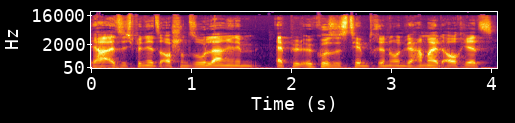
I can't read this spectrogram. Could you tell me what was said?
Ja, also ich bin jetzt auch schon so lange in dem Apple-Ökosystem drin und wir haben halt auch jetzt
